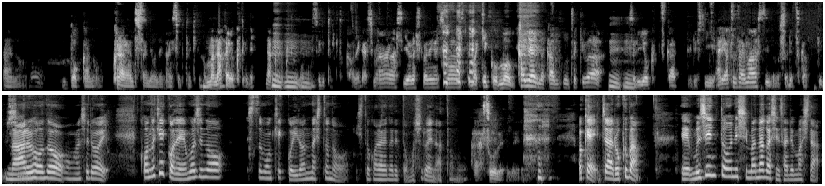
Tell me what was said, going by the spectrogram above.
あの、どっかのクライアントさんにお願いするときとか、うんまあ仲良くてね、仲良くてお願いするときとか、お願いします。よろしくお願いしますって。まあ結構もうカジュアルな感じのときは、それよく使ってるし、ありがとうございますっていうのもそれ使ってるし。なるほど。面白い。この結構ね、絵文字の質問結構いろんな人の人柄が出て面白いなと思う。あ、そうだよね。OK。じゃあ6番。えー無人島に島流しにされました。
